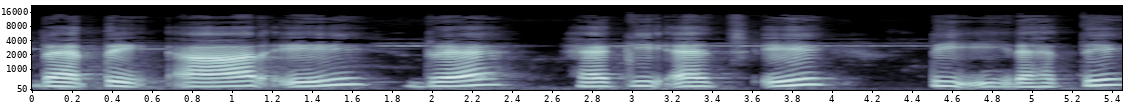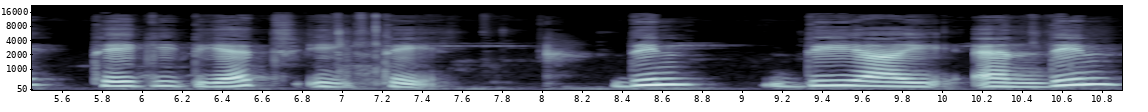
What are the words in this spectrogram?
रहते आर ए रह है कि एच ए टी ई रहते, थे कि टी एच ई थे। दिन डी आई एन दिन,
